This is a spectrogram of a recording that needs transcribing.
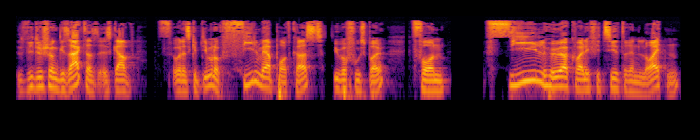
wie du schon gesagt hast, es gab oder es gibt immer noch viel mehr Podcasts über Fußball von viel höher qualifizierteren Leuten.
